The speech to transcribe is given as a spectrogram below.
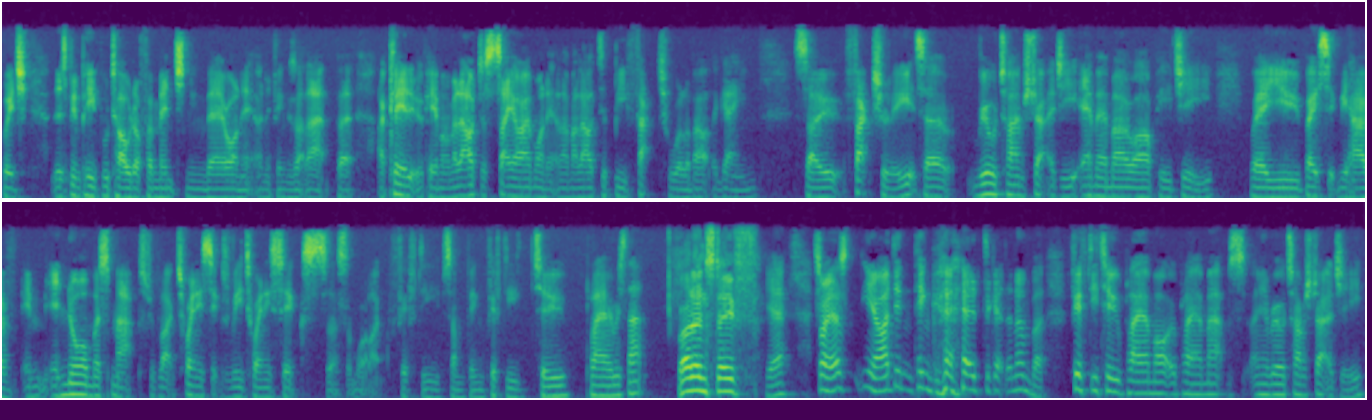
which there's been people told off for mentioning they're on it and things like that. But I cleared it with him. I'm allowed to say I'm on it, and I'm allowed to be factual about the game. So factually, it's a real-time strategy MMORPG where you basically have em- enormous maps with like 26 v26. That's what like 50 something, 52 player is that? Well done, Steve. Yeah. Sorry, that's you know I didn't think ahead to get the number. 52 player multiplayer maps in a real-time strategy.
